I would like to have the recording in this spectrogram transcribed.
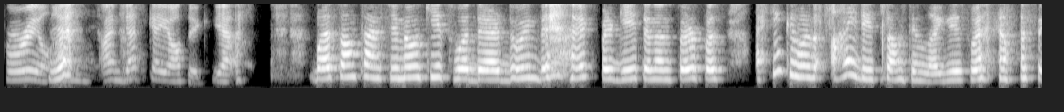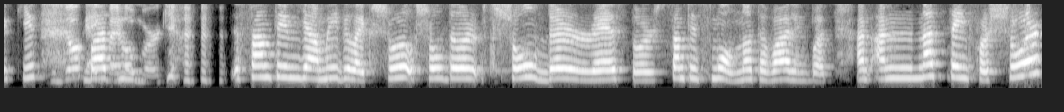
for real. Yeah. I'm, I'm that chaotic. Yeah. But sometimes you know kids what they're doing they like forgetting on purpose. I think even I did something like this when I was a kid. The dog But- ate my homework. Yeah. Something yeah maybe like shou- shoulder shoulder rest or something small, not a violin. But I'm I'm not saying for sure,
